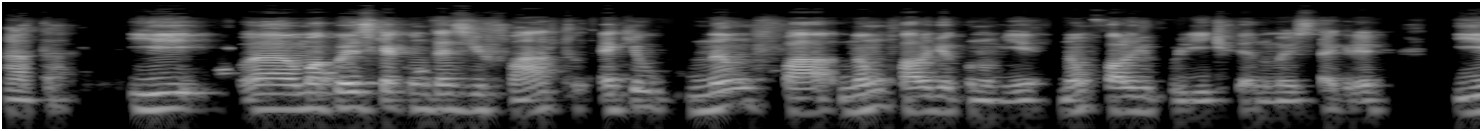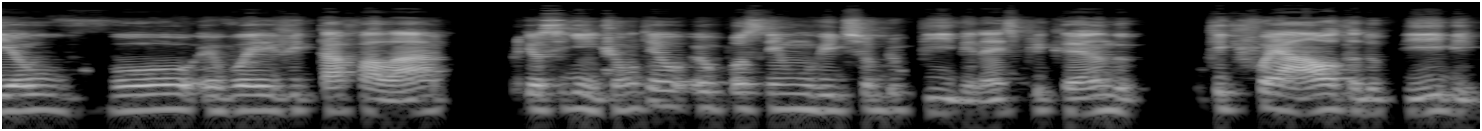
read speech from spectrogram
Ah, tá. E uh, uma coisa que acontece de fato é que eu não falo, não falo de economia, não falo de política no meu Instagram, e eu vou, eu vou evitar falar, porque é o seguinte, ontem eu, eu postei um vídeo sobre o PIB, né, explicando o que, que foi a alta do PIB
